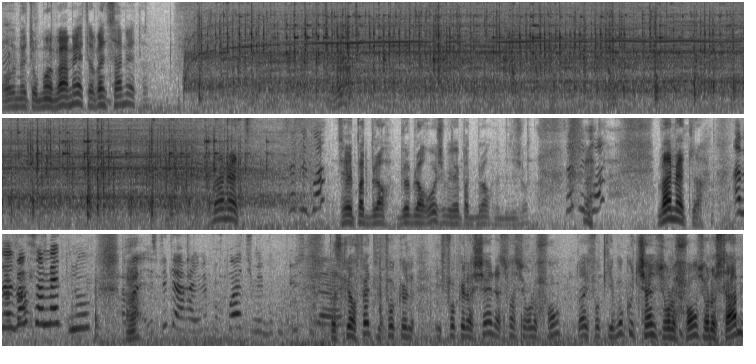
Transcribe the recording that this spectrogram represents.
On va mettre au moins 20 mètres, 25 mètres. hein. Voilà. 20 mètres. Ça, c'est quoi? J'avais pas de blanc. Bleu, blanc, rouge, mais j'avais pas de blanc. j'avais déjà. Ça, c'est quoi? 20 mètres là. Ah, ben 25 mètres, nous. Hein explique à Raïmé pourquoi tu mets beaucoup plus que la... Parce qu'en fait, il faut que, il faut que la chaîne elle soit sur le fond. Il faut qu'il y ait beaucoup de chaînes sur le fond, sur le sable.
